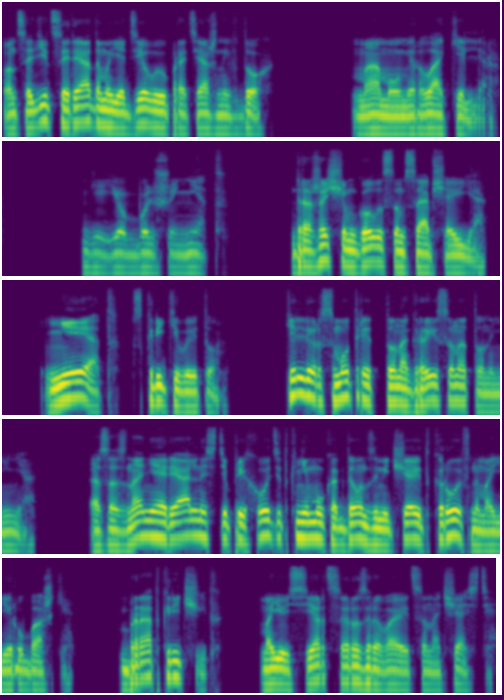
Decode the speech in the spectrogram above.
Он садится рядом, и я делаю протяжный вдох. Мама умерла, Келлер. Ее больше нет. Дрожащим голосом сообщаю я. «Нет!» — вскрикивает он. Келлер смотрит то на Грейсона, то на меня. Осознание реальности приходит к нему, когда он замечает кровь на моей рубашке. Брат кричит. Мое сердце разрывается на части.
